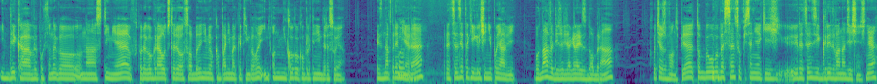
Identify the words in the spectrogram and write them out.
indyka wypuszczonego na Steamie, w którego grało cztery osoby, nie miał kampanii marketingowej i on nikogo kompletnie nie interesuje. Więc na premierę recenzja takiej gry się nie pojawi, bo nawet jeżeli ta gra jest dobra, chociaż wątpię, to byłoby bez sensu pisanie jakiejś recenzji gry 2 na 10, nie?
